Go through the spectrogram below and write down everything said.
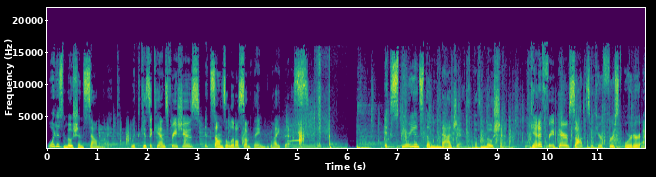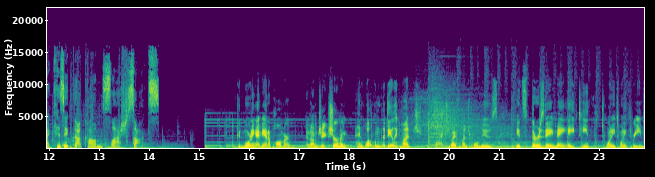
What does motion sound like? With Kizik hands free shoes, it sounds a little something like this. Experience the magic of motion. Get a free pair of socks with your first order at kizik.com/socks. Good morning, I'm Anna Palmer. And I'm Jake Sherman. And welcome to the Daily Punch, brought to you by Punchbowl News. It's Thursday, May 18th, 2023.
